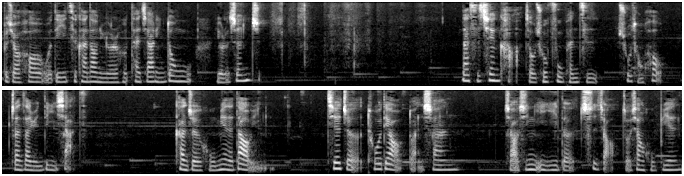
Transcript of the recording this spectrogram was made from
不久后，我第一次看到女儿和泰加林动物有了争执。纳斯千卡走出覆盆子树丛后，站在原地一下子，看着湖面的倒影，接着脱掉短衫，小心翼翼地赤脚走向湖边。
